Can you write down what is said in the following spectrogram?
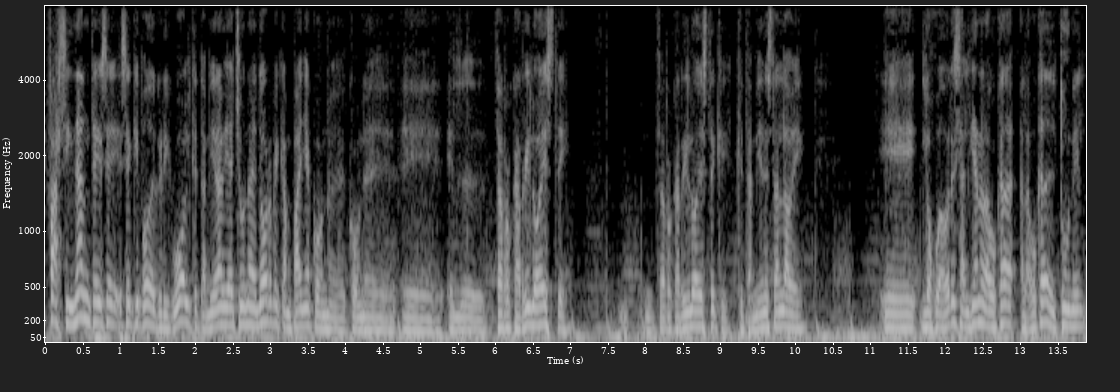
fascinante, ese, ese equipo de Grigol, que también había hecho una enorme campaña con, eh, con eh, eh, el Ferrocarril Oeste, Ferrocarril Oeste, que, que también está en la B. Los jugadores salían a la, boca, a la boca del túnel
